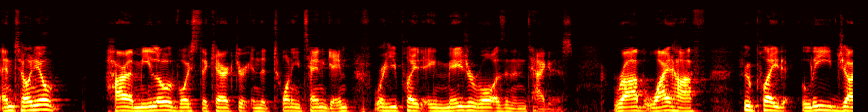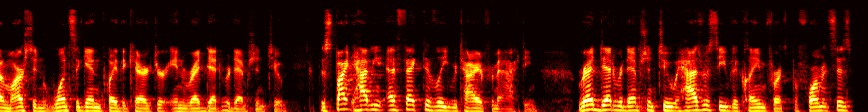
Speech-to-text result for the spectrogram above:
Antonio Jaramillo voiced the character in the 2010 game, where he played a major role as an antagonist. Rob Wiethoff, who played Lee John Marston, once again played the character in Red Dead Redemption 2, despite having effectively retired from acting. Red Dead Redemption 2 has received acclaim for its performances.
